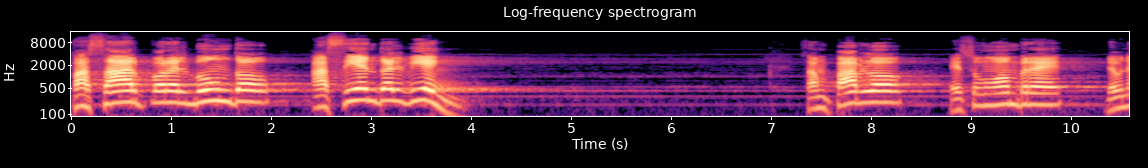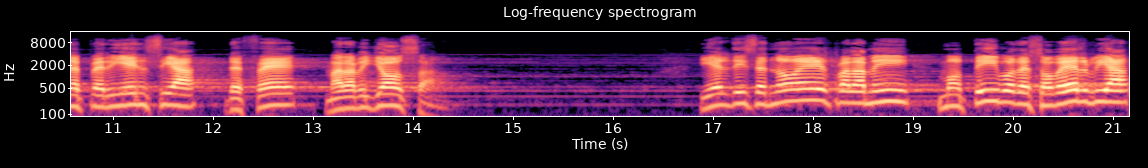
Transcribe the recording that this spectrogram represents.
Pasar por el mundo haciendo el bien. San Pablo es un hombre de una experiencia de fe maravillosa. Y él dice, no es para mí motivo de soberbia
